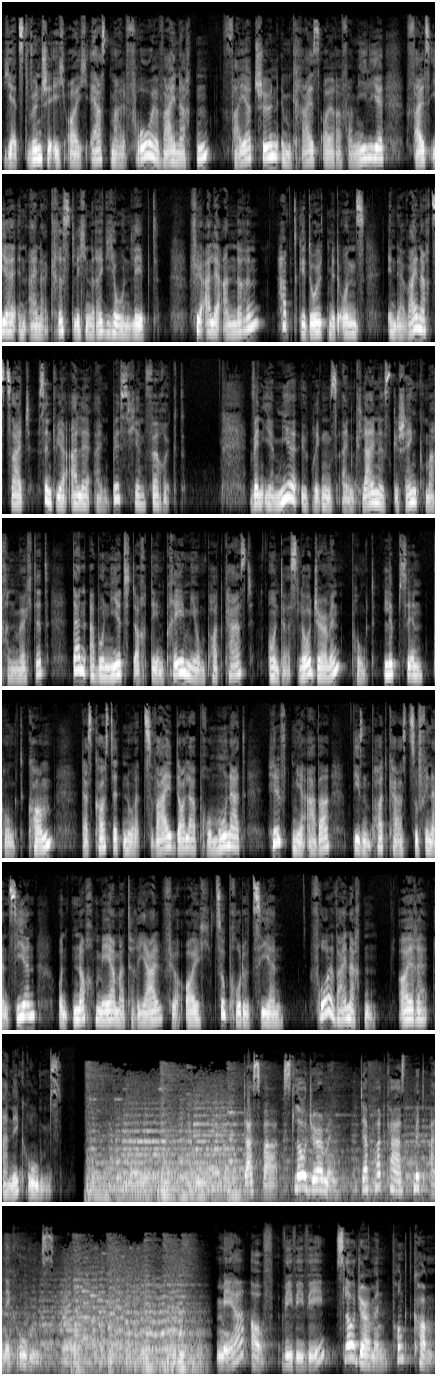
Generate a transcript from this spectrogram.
Jetzt wünsche ich euch erstmal frohe Weihnachten, feiert schön im Kreis eurer Familie, falls ihr in einer christlichen Region lebt. Für alle anderen habt Geduld mit uns, in der Weihnachtszeit sind wir alle ein bisschen verrückt. Wenn ihr mir übrigens ein kleines Geschenk machen möchtet, dann abonniert doch den Premium Podcast unter slowgerman.lipsin.com. Das kostet nur zwei Dollar pro Monat, hilft mir aber, diesen Podcast zu finanzieren und noch mehr Material für euch zu produzieren. Frohe Weihnachten, eure Annik Rubens. Das war Slow German, der Podcast mit Annik Rubens. Mehr auf www.slowgerman.com.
